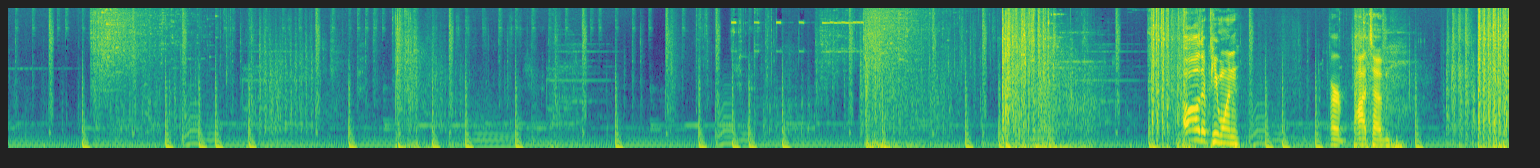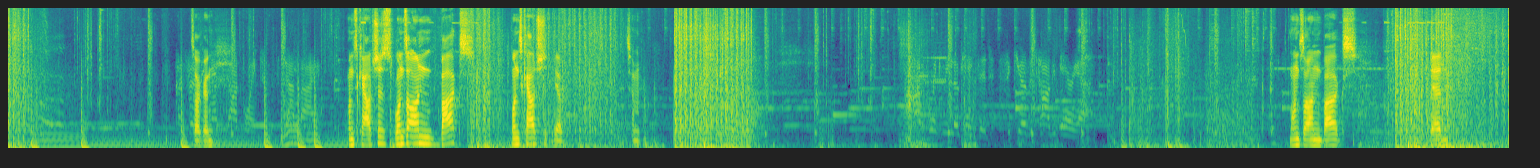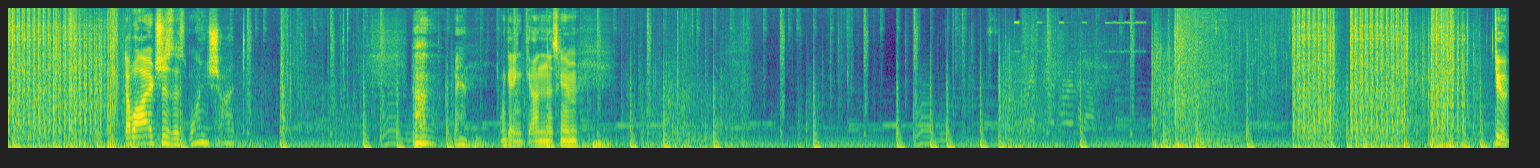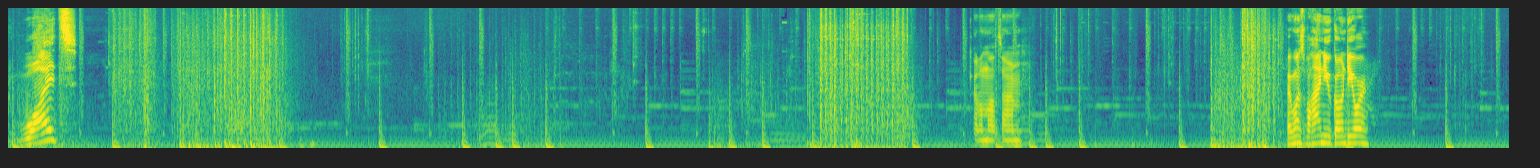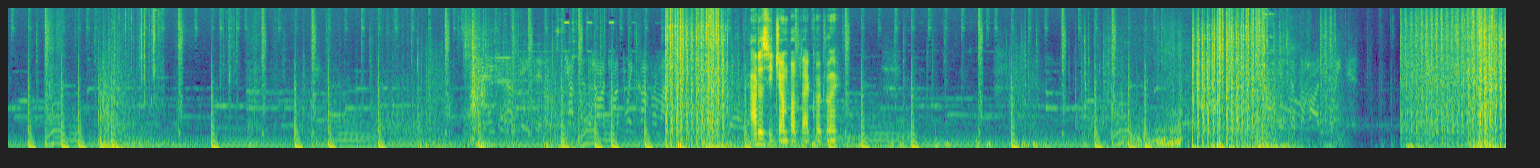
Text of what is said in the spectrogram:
Oh, they're P1. Or hot tub. It's all good. One's couches. One's on box. One's couch. Yep. It's him. One's on box. Dead. Double arches. There's one shot. Man, I'm getting gun this game. Dude, what? Got him that time. Everyone's behind you. Going Dior. How does he jump up that quickly?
